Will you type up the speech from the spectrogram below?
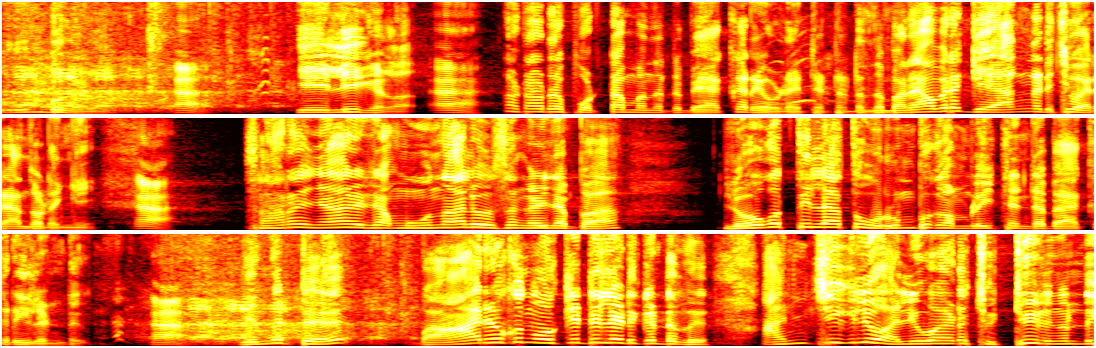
ഉറുമ്പുകൾ എലികൾ അവിടെ അവിടെ പൊട്ടാൻ വന്നിട്ട് ബേക്കറി അവിടെ ഇട്ടിട്ടുണ്ടെന്ന് പറഞ്ഞാൽ അവരെ ഗ്യാങ് അടിച്ച് വരാൻ തുടങ്ങി. സാറേ ഞാൻ മൂന്നാൽ ദിവസം കഴിഞ്ഞപ്പോൾ ലോകത്തില്ലാത്ത ഉറുമ്പ് കംപ്ലീറ്റ് എന്റെ ബേക്കറിയിലുണ്ട് എന്നിട്ട് ഭാരമൊക്കെ നോക്കിയിട്ടില്ല എടുക്കേണ്ടത്? അഞ്ച് കിലോ അലുവയുടെ ചുറ്റും ഇരുന്നുണ്ട്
